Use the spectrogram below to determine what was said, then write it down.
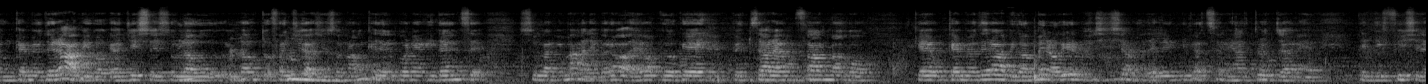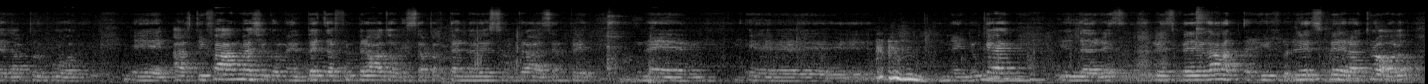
un chemioterapico che agisce sull'autofagia, ci sono anche delle buone evidenze sull'animale, però è ovvio che pensare a un farmaco che è un chemioterapico, a meno che non ci siano delle indicazioni altro genere, è difficile da proporre. E altri farmaci come il bezafibrato che sta partendo adesso entrare sempre nei, eh, negli UK, resveratrolo,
